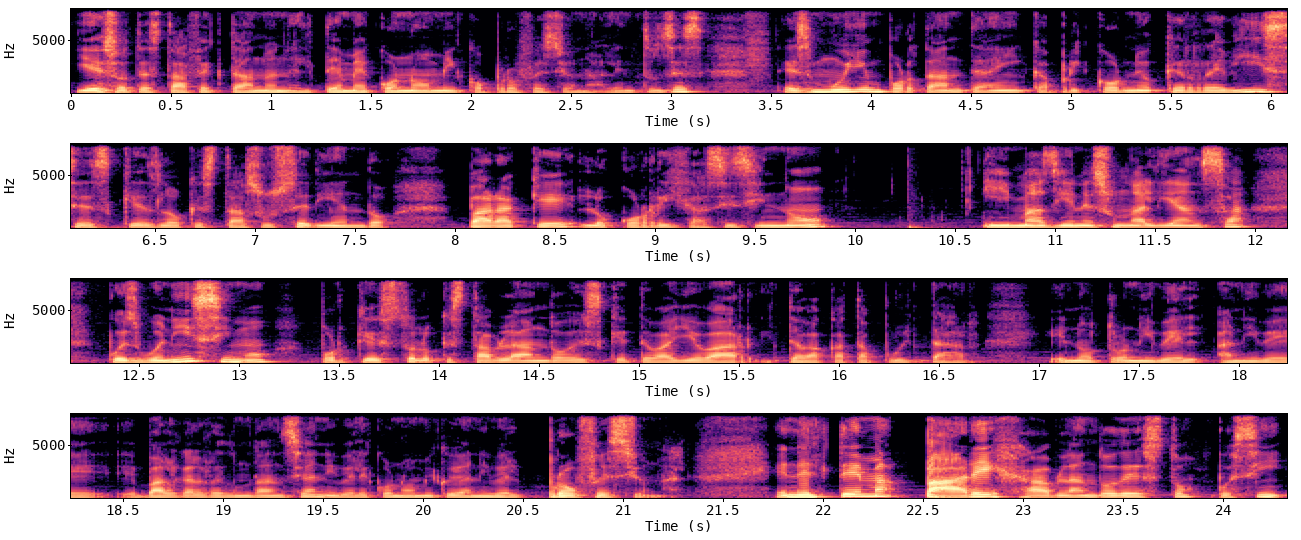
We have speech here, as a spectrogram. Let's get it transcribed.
y eso te está afectando en el tema económico profesional. Entonces es muy importante ahí, Capricornio, que revises qué es lo que está sucediendo para que lo corrijas y si no, y más bien es una alianza, pues buenísimo, porque esto lo que está hablando es que te va a llevar y te va a catapultar en otro nivel, a nivel, eh, valga la redundancia, a nivel económico y a nivel profesional. En el tema pareja, hablando de esto, pues sí,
